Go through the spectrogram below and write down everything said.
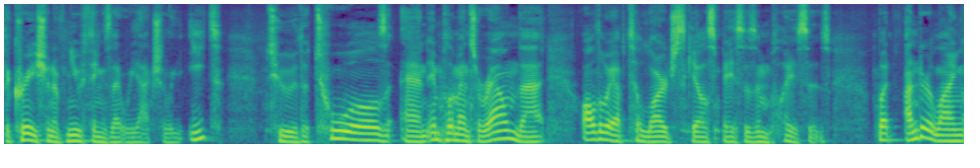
the creation of new things that we actually eat to the tools and implements around that, all the way up to large scale spaces and places. But underlying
